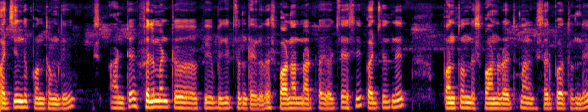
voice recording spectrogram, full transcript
పద్దెనిమిది పంతొమ్మిది. అంటే ఫిలమెంట్కి బిగించుంటాయి కదా స్పానర్ నట్లు అవి వచ్చేసి పద్దెనిమిది పంతొమ్మిది స్పానర్ అయితే మనకి సరిపోతుంది.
